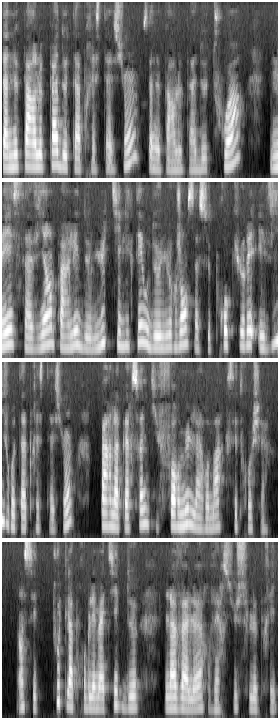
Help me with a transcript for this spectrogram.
ça ne parle pas de ta prestation, ça ne parle pas de toi, mais ça vient parler de l'utilité ou de l'urgence à se procurer et vivre ta prestation par la personne qui formule la remarque c'est trop cher. C'est toute la problématique de la valeur versus le prix.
